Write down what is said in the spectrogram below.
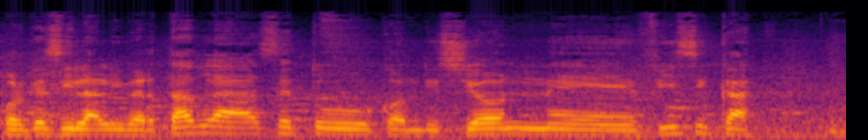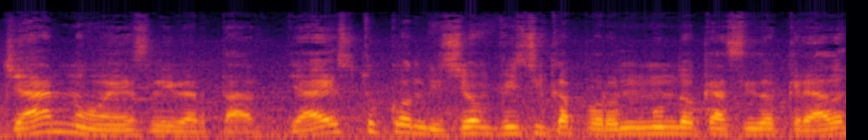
Porque si la libertad la hace tu condición eh, física, ya no es libertad, ya es tu condición física por un mundo que ha sido creado,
